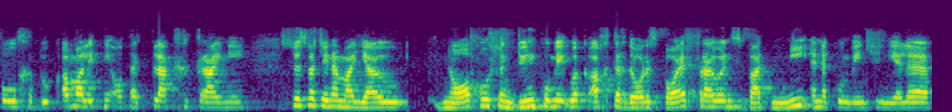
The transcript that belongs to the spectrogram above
vol geboek. Almal het nie altyd plek gekry nie. Soos wat jy nou maar jou navorsing doen, kom jy ook agter daar is baie vrouens wat nie in 'n konvensionele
